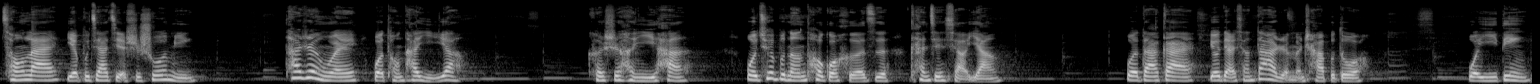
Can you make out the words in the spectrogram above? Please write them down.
从来也不加解释说明，他认为我同他一样。可是很遗憾，我却不能透过盒子看见小羊。我大概有点像大人们差不多。我一定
